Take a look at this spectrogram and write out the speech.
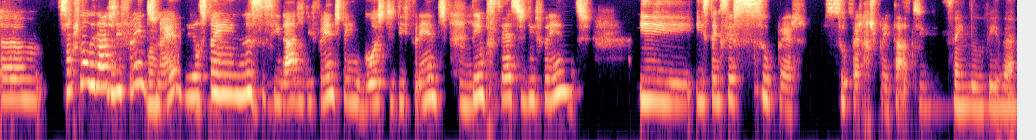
Um, são personalidades diferentes, não é? Eles têm necessidades diferentes, têm gostos diferentes, uhum. têm processos diferentes e isso tem que ser super super respeitado. Sim, sem dúvida.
